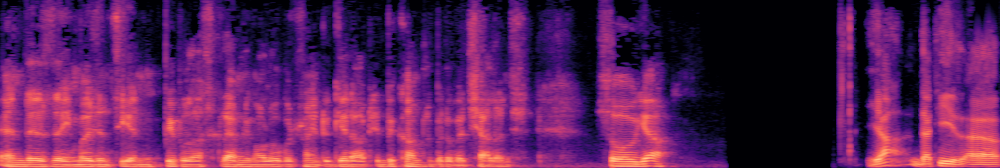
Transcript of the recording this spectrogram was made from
and there's the emergency and people are scrambling all over trying to get out. It becomes a bit of a challenge. So yeah, yeah, that is a,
